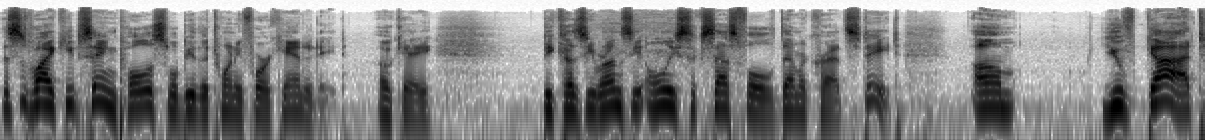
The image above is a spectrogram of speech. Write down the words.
this is why i keep saying polis will be the 24 candidate okay because he runs the only successful Democrat state. Um, you've got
